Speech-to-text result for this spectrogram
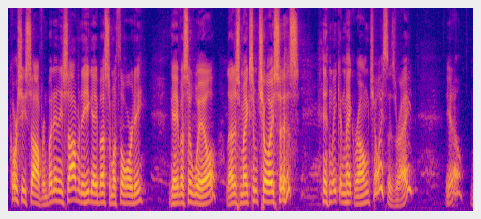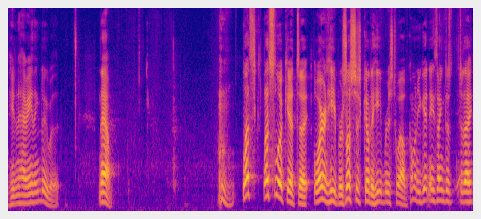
Of course, He's sovereign, but in His sovereignty, He gave us some authority, gave us a will, let us make some choices, and we can make wrong choices, right? You know, He didn't have anything to do with it. Now, let's let's look at uh, we're in Hebrews. Let's just go to Hebrews 12. Come on, you get anything to, today?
